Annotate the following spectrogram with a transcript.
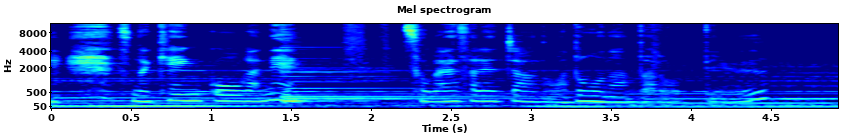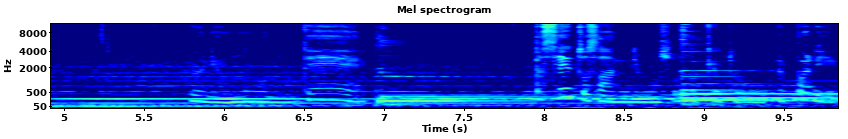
その健康がね阻害されちゃうのはどうなんだろうっていうふうに思うので生徒さんにもそうだけどやっぱり、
